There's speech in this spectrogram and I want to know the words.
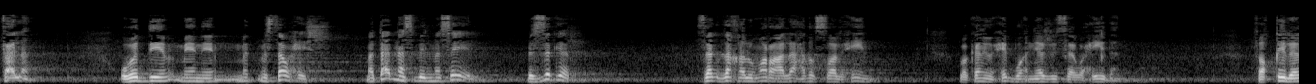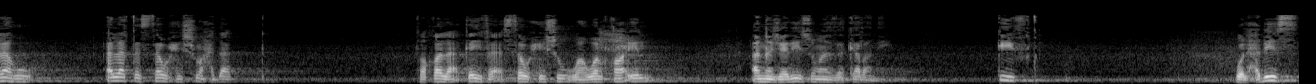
فعلا. وبدي يعني مستوحش. ما تأنس بالمسائل بالذكر. دخلوا مرة على أحد الصالحين وكان يحب أن يجلس وحيدا. فقيل له ألا تستوحش وحدك؟ فقال كيف أستوحش وهو القائل أنا جليس من ذكرني. كيف؟ والحديث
